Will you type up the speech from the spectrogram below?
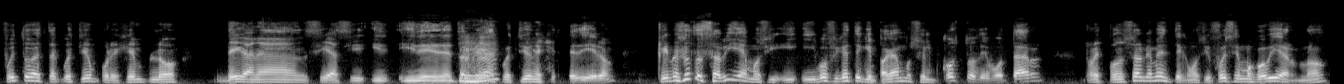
fue toda esta cuestión, por ejemplo, de ganancias y, de determinadas cuestiones que se dieron, que nosotros sabíamos, y, y, vos fíjate que pagamos el costo de votar responsablemente, como si fuésemos gobierno,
